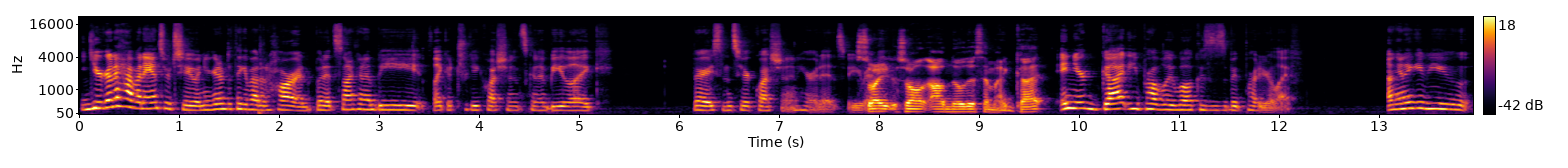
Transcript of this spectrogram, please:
you're gonna have an answer to, and you're gonna have to think about it hard. But it's not gonna be like a tricky question. It's gonna be like very sincere question. And here it is. So ready? I so I'll, I'll know this in my gut. In your gut, you probably will because it's a big part of your life. I'm gonna give you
